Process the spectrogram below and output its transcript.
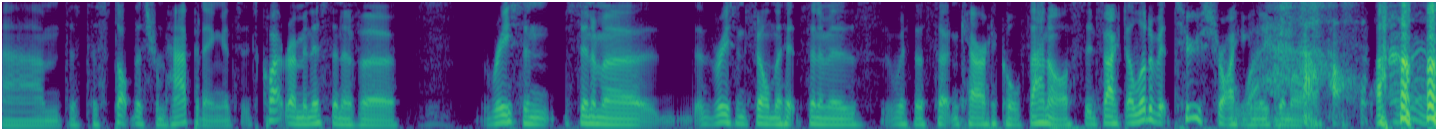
um, to to stop this from happening. It's it's quite reminiscent of a recent cinema, recent film that hit cinemas with a certain character called Thanos. In fact, a little bit too strikingly similar.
